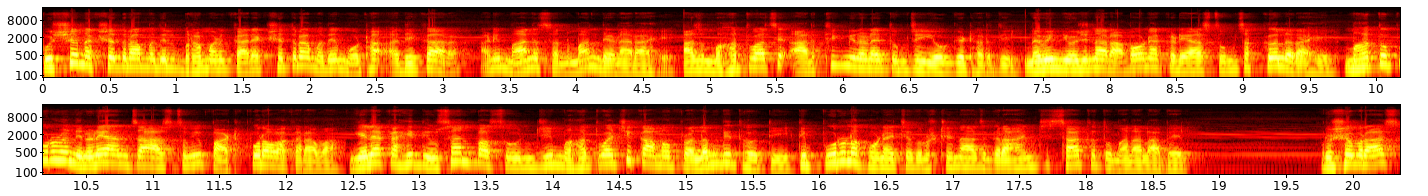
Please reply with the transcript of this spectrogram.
पुष्य नक्षत्रामधील भ्रमण कार्यक्षेत्रामध्ये मोठा अधिकार आणि मान सन्मान देणार आहे. आज महत्त्वाचे आर्थिक निर्णय तुमचे योग्य ठरतील. नवीन योजना राबवण्याकडे आज तुमचा कल राहील. महत्त्वपूर्ण निर्णयांचा आज तुम्ही पाठपुरावा करावा. गेल्या काही दिवसांपासून जी महत्वाची कामं प्रलंबित होती ती पूर्ण होण्याच्या दृष्टीनं आज ग्रहांची साथ तुम्हाला लाभेल. वृषभरास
